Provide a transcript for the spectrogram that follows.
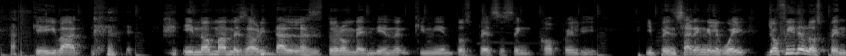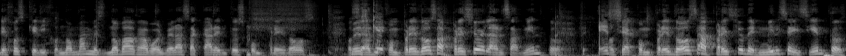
que iba... y no mames, ahorita las estuvieron vendiendo en 500 pesos en Coppel y y pensar en el güey. Yo fui de los pendejos que dijo, no mames, no van a volver a sacar, entonces compré dos. O sea, compré dos a precio de lanzamiento. o sea, compré dos a precio de 1600.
